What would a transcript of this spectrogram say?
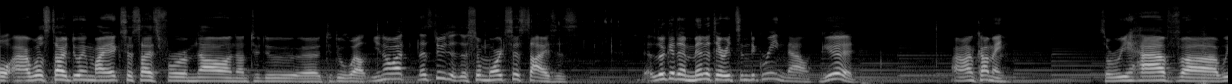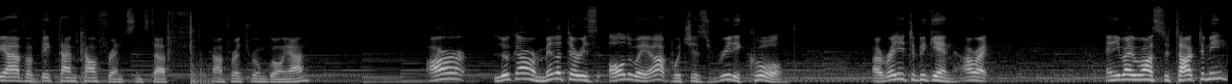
Oh, I will start doing my exercise from now on to do uh, to do well. You know what? Let's do this. There's some more exercises. Look at the military. It's in the green now. Good. I'm coming. So we have uh, we have a big time conference and stuff. Conference room going on. Our look, our military is all the way up, which is really cool. Uh, ready to begin. All right. Anybody wants to talk to me?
